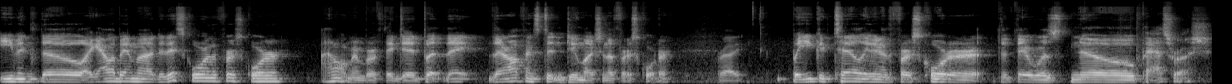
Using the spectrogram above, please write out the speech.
even though like Alabama, did they score in the first quarter? I don't remember if they did, but they their offense didn't do much in the first quarter. Right. But you could tell even in the first quarter that there was no pass rush.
